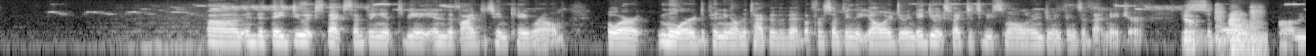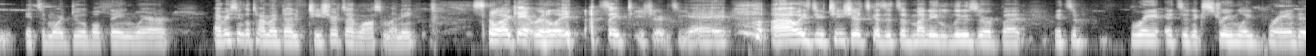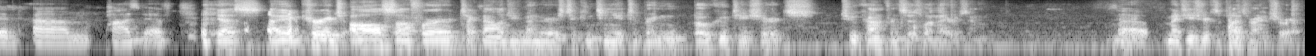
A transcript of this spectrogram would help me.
Um, and that they do expect something to be in the five to 10K realm or more, depending on the type of event. But for something that y'all are doing, they do expect it to be smaller and doing things of that nature. Yep. So um, it's a more doable thing where every single time I've done t-shirts, I've lost money. so I can't really I say t-shirts, yay. I always do t-shirts because it's a money loser, but it's a brand, it's an extremely branded um, positive. Yes, I encourage all software technology vendors to continue to bring Boku t-shirts to conferences when they resume. My- So, My t-shirt supply is running short.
